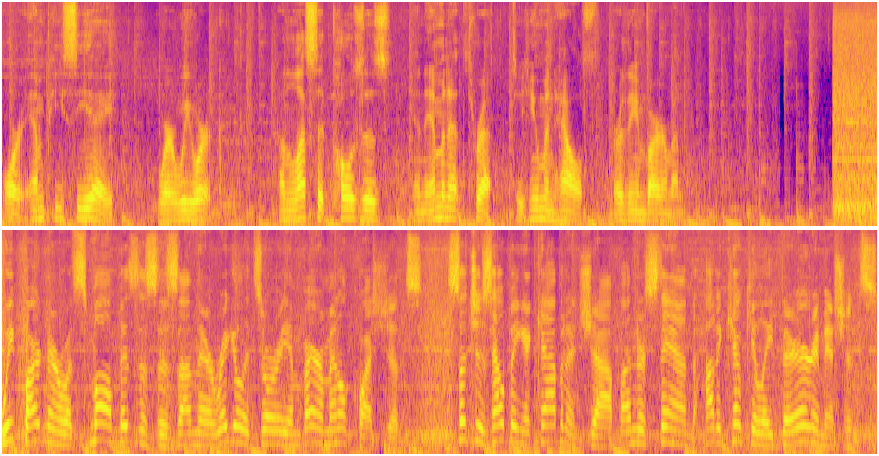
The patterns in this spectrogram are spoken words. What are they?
or MPCA, where we work, unless it poses an imminent threat to human health or the environment. We partner with small businesses on their regulatory environmental questions, such as helping a cabinet shop understand how to calculate their air emissions.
